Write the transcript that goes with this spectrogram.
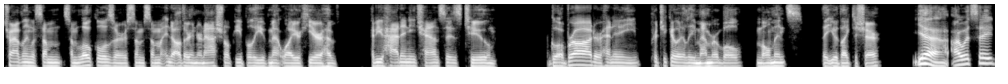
traveling with some some locals or some some you know, other international people you've met while you're here. Have have you had any chances to go abroad or had any particularly memorable moments that you'd like to share? Yeah, I would say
